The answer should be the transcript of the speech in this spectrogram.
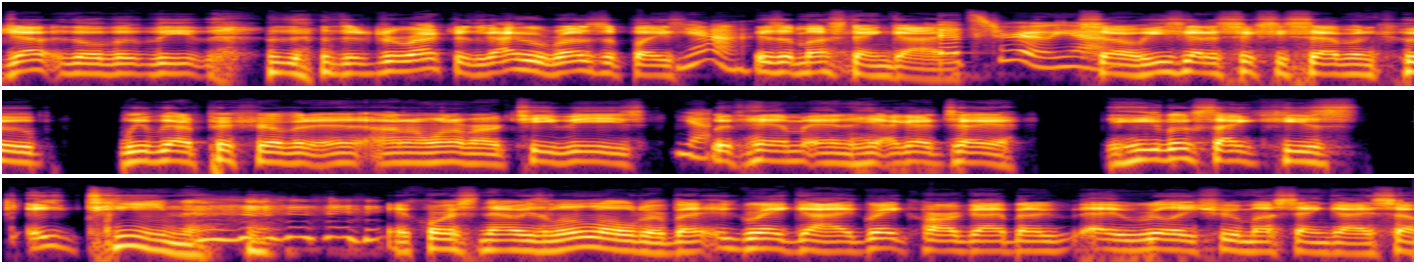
Jeff, the, the the the director, the guy who runs the place, Yeah. is a Mustang guy. That's true. Yeah. So he's got a '67 coupe. We've got a picture of it in- on one of our TVs Yeah. with him, and he, I got to tell you, he looks like he's 18. of course, now he's a little older, but a great guy, a great car guy, but a, a really true Mustang guy. So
